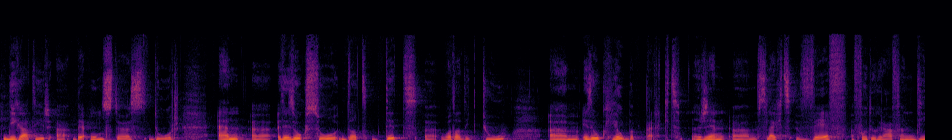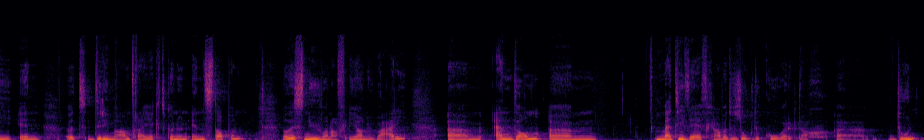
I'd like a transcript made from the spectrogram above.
Die gaat hier bij ons thuis door. En het is ook zo dat dit, wat dat ik doe, um, is ook heel beperkt. Er zijn um, slechts vijf fotografen die in het drie maand traject kunnen instappen. Dat is nu vanaf januari. Um, en dan met die vijf gaan we dus ook de coworkdag uh, doen.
